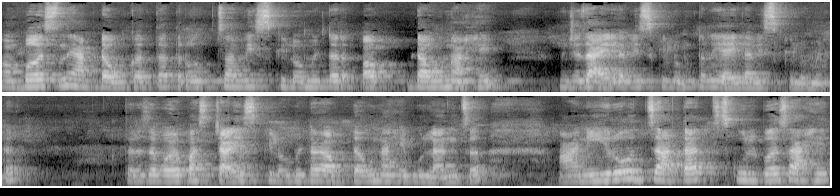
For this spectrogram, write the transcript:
अं, बसने अपडाऊन करतात. रोजचा वीस किलोमीटर अप डाऊन आहे. म्हणजे जायला वीस किलोमीटर यायला वीस किलोमीटर तर जवळपास चाळीस किलोमीटर अपडाऊन आहे मुलांचं. आणि रोज जातात स्कूल बस आहेत.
